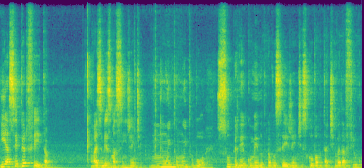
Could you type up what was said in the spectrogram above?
ia ser perfeita. Mas mesmo assim, gente, muito, muito boa. Super recomendo para vocês, gente, escova rotativa da Filco.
